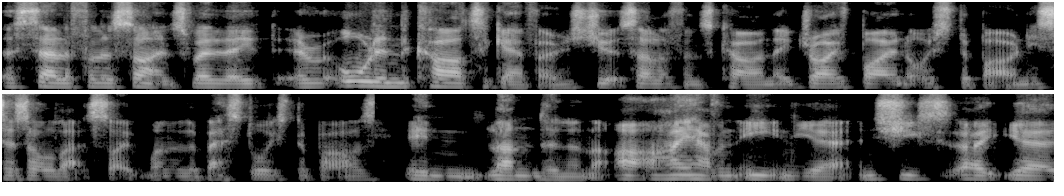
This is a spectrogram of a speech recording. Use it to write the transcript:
a cellar full of silence where they are all in the car together in Stewart Sullivan's car and they drive by an oyster bar and he says, Oh, that's like one of the best oyster bars in London and I, I haven't eaten yet. And she's like, Yeah,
